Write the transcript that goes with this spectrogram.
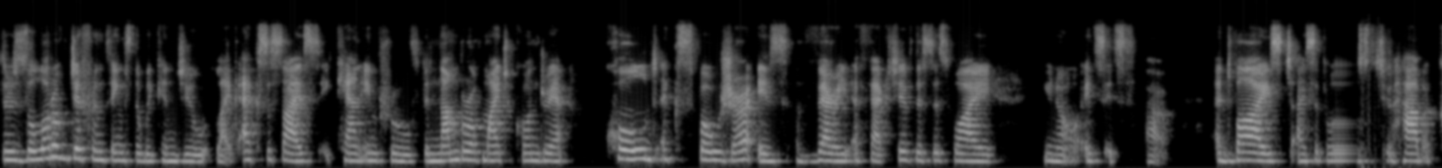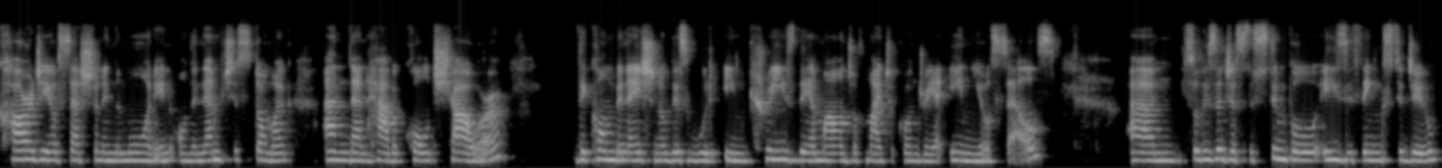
There's a lot of different things that we can do, like exercise, it can improve the number of mitochondria. Cold exposure is very effective. This is why, you know, it's, it's uh, advised, I suppose, to have a cardio session in the morning on an empty stomach and then have a cold shower. The combination of this would increase the amount of mitochondria in your cells. Um, so these are just the simple, easy things to do.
